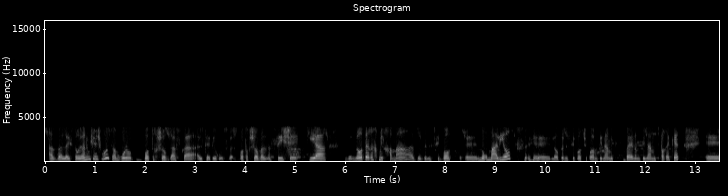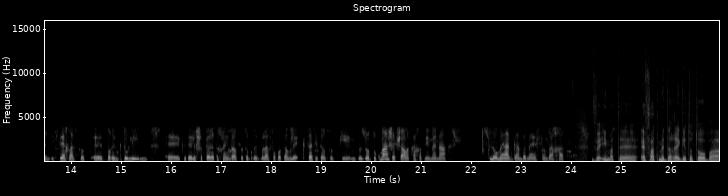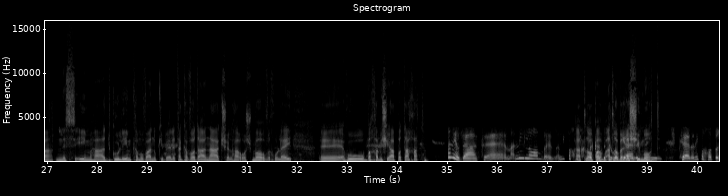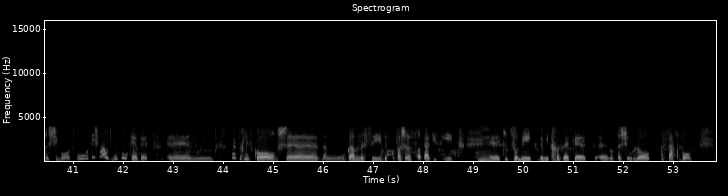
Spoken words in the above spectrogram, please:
אבל ההיסטוריונים שישבו איתו אמרו לו, בוא תחשוב דווקא על טדי רוזוולט, בוא תחשוב על נשיא שהגיע ולא דרך מלחמה, זה בנסיבות אה, נורמליות, אה, לא בנסיבות שבו המדינה, המדינה מתפרקת, אה, הצליח לעשות אה, דברים גדולים אה, כדי לשפר את החיים בארצות הברית ולהפוך אותם לקצת יותר צודקים, וזאת דוגמה שאפשר לקחת ממנה לא מעט גם במאה ה-21. ואם את, אה, איפה את מדרגת אותו בנשיאים הדגולים? כמובן, הוא קיבל את הכבוד הענק של הר ראשמור וכולי. אה, הוא בחמישייה הפותחת? אני יודעת, אה, אני לא, אני פחות... את לא, פר, את לא ברשימות. כן, אני פחות ברשימות. הוא, תשמע, הוא דמות מורכבת. צריך לזכור שהוא גם נשיא בתקופה של הפרדה גזעית mm-hmm. קיצונית ומתחזקת, נושא שהוא לא עסק בו.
